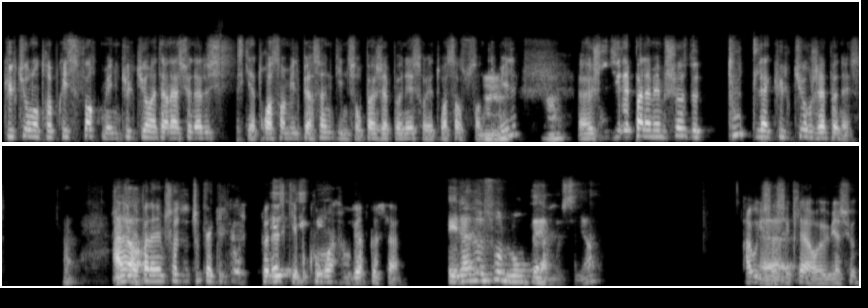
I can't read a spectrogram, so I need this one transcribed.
culture d'entreprise forte, mais une culture internationale aussi, parce qu'il y a 300 000 personnes qui ne sont pas japonais sur les 370 000. Mmh. Euh, je ne dirais pas la même chose de toute la culture japonaise. Je ne dirais pas la même chose de toute la culture japonaise qui est beaucoup moins ouverte que ça. Et la notion de long terme aussi. Hein. Ah oui, ça c'est euh, clair, oui, bien sûr.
